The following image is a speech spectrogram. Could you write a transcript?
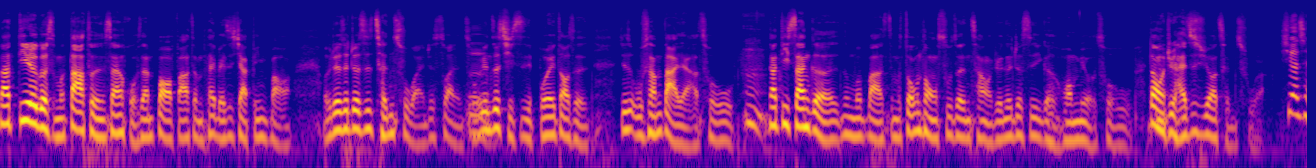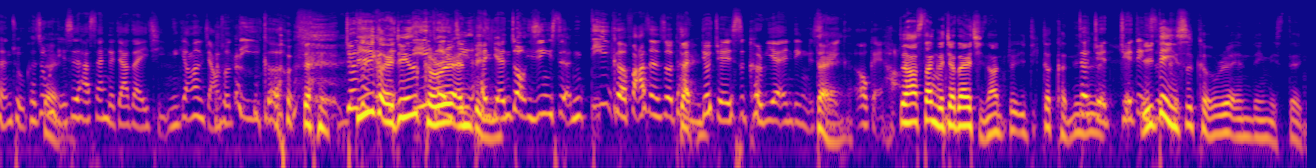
那第二个什么大屯山火山爆发，什么台北市下冰雹，我觉得这就是惩处完就算了，因为这其实也不会造成就是无伤大雅的错误。嗯。那第三个，那么把什么总统苏贞昌，我觉得就是一个很荒谬的错误，但我觉得还是需要惩处了。需要惩处，可是问题是他三个加在一起，你刚刚讲说第一个，对，第一个已经是 career ending 很严重，已经是你第一个发生的时候，他你就觉得是 career ending mistake。OK，好。对他三个加在一起，那就一定，这肯定就决决定。一定是 career ending mistake。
